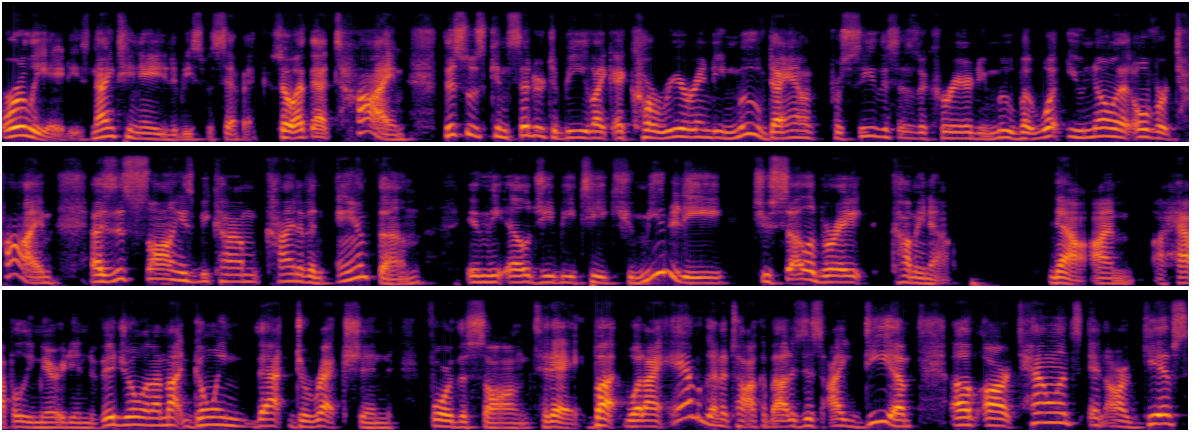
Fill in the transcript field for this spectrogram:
early 80s, 1980 to be specific. So at that time, this was considered to be like a career-ending move. Diana perceived this as a career-ending move. But what you know that over time, as this song has become kind of an anthem in the LGBT community to celebrate coming out. Now, I'm a happily married individual and I'm not going that direction for the song today. But what I am going to talk about is this idea of our talents and our gifts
